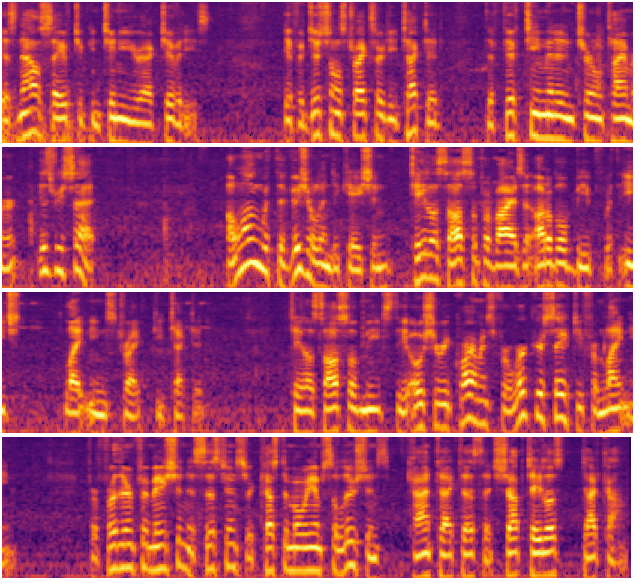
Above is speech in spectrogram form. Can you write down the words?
it is now safe to continue your activities. If additional strikes are detected, the 15-minute internal timer is reset. Along with the visual indication, Talos also provides an audible beep with each lightning strike detected. Talos also meets the OSHA requirements for worker safety from lightning. For further information, assistance, or custom OEM solutions, contact us at shoptalos.com.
